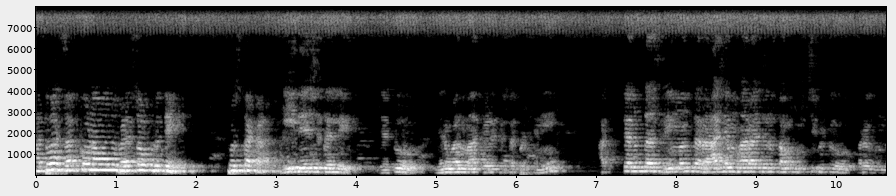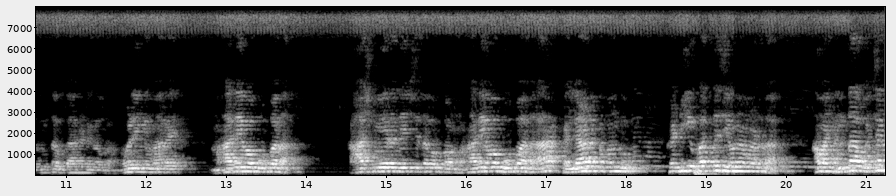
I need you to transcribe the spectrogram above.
ಅಥವಾ ಸದ್ಗುಣವನ್ನು ಬೆಳೆಸೋ ಕೃತಿ ಪುಸ್ತಕ. ಈ ದೇಶದಲ್ಲಿ ಎಷ್ಟು ನಿರ್ಮಲ್ ಮಾತು ಹೇಳಕ್ಕೆ ಇಷ್ಟಪಡ್ತೀನಿ. ಅತ್ಯಂತ ಶ್ರೀಮಂತ ರಾಜ ಮಹಾರಾಜರು ತಮ್ಮ ಕುರ್ಚಿ ಬಿಟ್ಟು ಹೊರಗೆ ಬಂದಂತ ಉದಾಹರಣೆಗಳವ ಮೋಳಿಗೆ ಮಹಾರಾಯ ಮಹಾದೇವ ಭೂಪಾಲ. ಕಾಶ್ಮೀರ ದೇಶದ ಒಬ್ಬ ಮಹಾದೇವ ಭೂಪಾಲ ಕಲ್ಯಾಣಕ್ಕೆ ಬಂದು ಕಟ್ಟಿಗೆ ಹೊತ್ತ ಜೀವನ ಮಾಡ್ದ. ಅವ ಎಂತ ವಚನ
